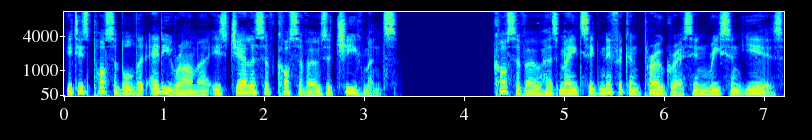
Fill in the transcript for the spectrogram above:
It is possible that Edi Rama is jealous of Kosovo's achievements. Kosovo has made significant progress in recent years,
